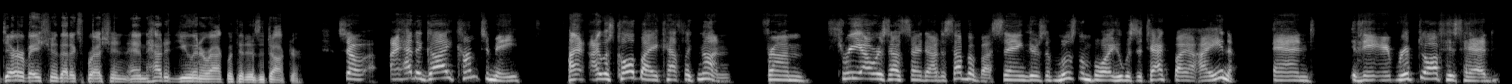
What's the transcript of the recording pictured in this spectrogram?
derivation of that expression and how did you interact with it as a doctor? So I had a guy come to me. I, I was called by a Catholic nun from three hours outside Addis Ababa saying there's a Muslim boy who was attacked by a hyena and they it ripped off his head.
